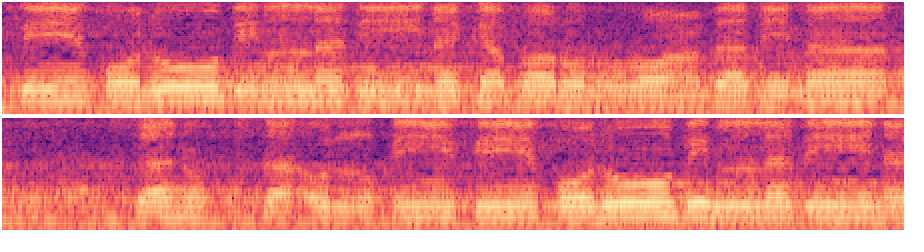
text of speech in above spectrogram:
في قلوب الذين كفروا الرعب بما سألقي في قلوب الذين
